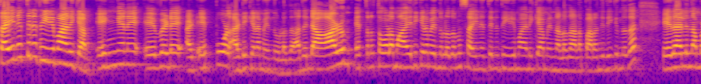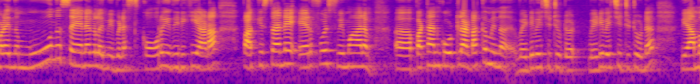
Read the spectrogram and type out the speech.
സൈന്യത്തിന് തീരുമാനിക്കാം എങ്ങനെ എവിടെ എപ്പോൾ അടിക്കണം എന്നുള്ളത്. അതിന്റെ ആഴം എത്രത്തോളം ആയിരിക്കണം എന്നുള്ളതും സൈന്യത്തിന് തീരുമാനിക്കാം എന്നുള്ളതാണ് പറഞ്ഞിരിക്കുന്നത്. ഏതായാലും നമ്മുടെ ഇന്ന് മൂന്ന് സേനകളും ഇവിടെ സ്കോർ ചെയ്തിരിക്കുകയാണ്. പാകിസ്ഥാന്റെ എയർഫോഴ്സ് വിമാനം അടക്കം ഇന്ന് വെടിവെച്ചിട്ടുണ്ട് വെടിവെച്ചിട്ടിട്ടുണ്ട്. വ്യാമ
